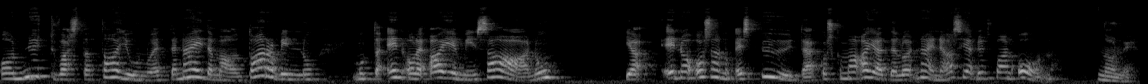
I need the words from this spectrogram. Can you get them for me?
oon nyt vasta tajunnut, että näitä mä oon tarvinnut, mutta en ole aiemmin saanut. Ja en ole osannut edes pyytää, koska mä oon ajatellut, että näin ne asiat nyt vaan on. No niin.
